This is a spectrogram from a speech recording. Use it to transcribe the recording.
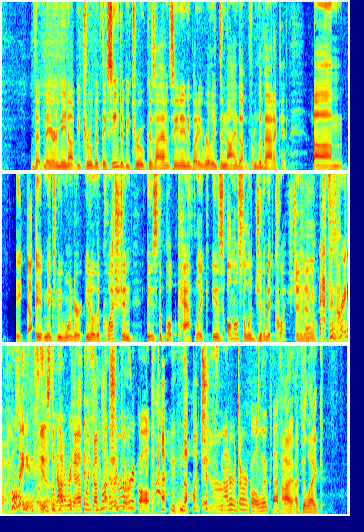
that may or may not be true, but they seem to be true because I haven't seen anybody really deny them from Mm-hmm. the Vatican. Um, it, it makes me wonder, you know, the question, is the Pope Catholic, is almost a legitimate question now. That's a great sometimes. point. Is the It's not Pope a re- Catholic? It's I'm not a sure. rhetorical. I'm not sure. It's not a rhetorical. Luke Leffler. I, I feel like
